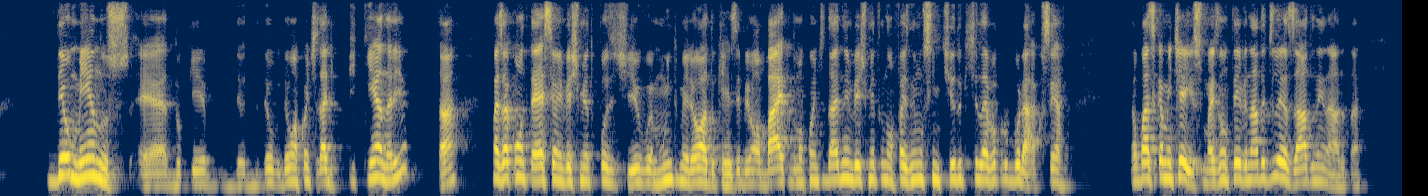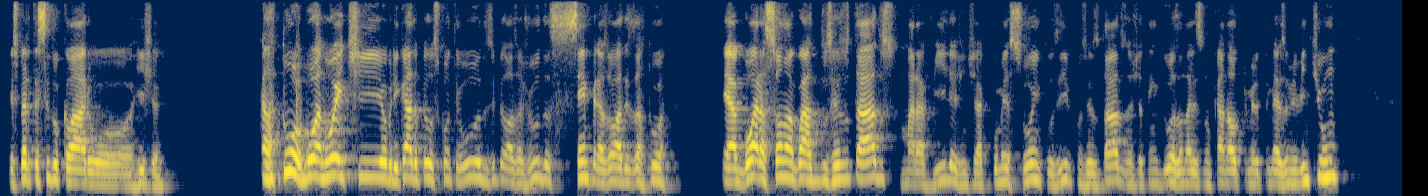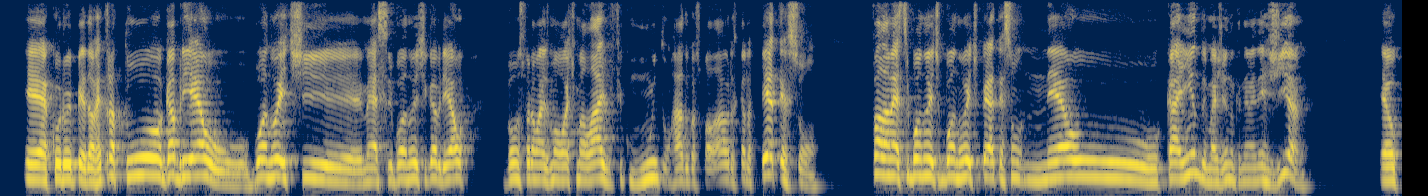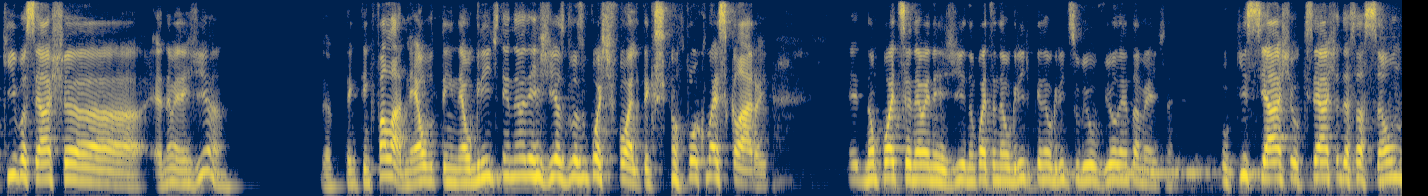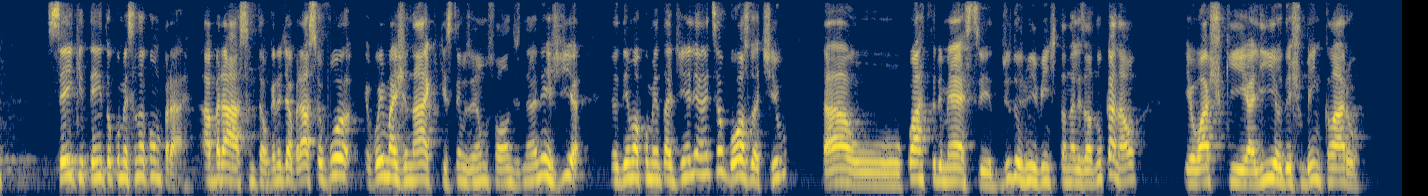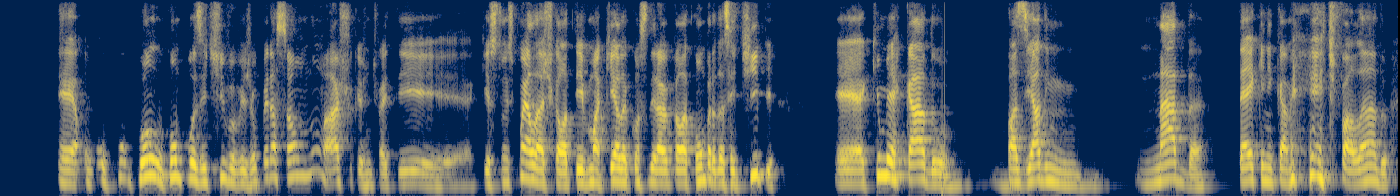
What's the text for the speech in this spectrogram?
deu menos é, do que, deu, deu uma quantidade pequena ali, tá? Mas acontece, é um investimento positivo, é muito melhor do que receber uma baita de uma quantidade de um investimento que não faz nenhum sentido que te leva para o buraco, certo? Então, basicamente é isso, mas não teve nada de lesado nem nada, tá? Eu espero ter sido claro, Richard. Arthur, boa noite, obrigado pelos conteúdos e pelas ajudas, sempre as ordens, Arthur. É agora só no aguardo dos resultados, maravilha, a gente já começou, inclusive, com os resultados, já tem duas análises no canal do primeiro trimestre de 2021. É, Coroa e Pedal retratou. Gabriel, boa noite, mestre, boa noite, Gabriel. Vamos para mais uma ótima live. Fico muito honrado com as palavras. Cara, Peterson. Fala, mestre. Boa noite. Boa noite, Peterson. Neo caindo, imagino que Neo Energia. É o que você acha. É Neo Energia? É, tem, tem que falar. Neo, tem Neo Grid, tem Neo Energia, as duas no portfólio. Tem que ser um pouco mais claro aí. Não pode ser Neo Energia, não pode ser Neo Grid, porque Neo Grid subiu violentamente. Né? O que se acha? O que você acha dessa ação? Sei que tem, estou começando a comprar. Abraço, então. Grande abraço. Eu vou, eu vou imaginar que estamos falando de Neo Energia eu dei uma comentadinha ali antes, eu gosto do ativo, tá? O quarto trimestre de 2020 está analisado no canal. Eu acho que ali eu deixo bem claro é, o, o, quão, o quão positivo eu vejo a operação, não acho que a gente vai ter questões com ela. Acho que ela teve uma queda considerável pela compra da CETIP, é, que o mercado, baseado em nada, tecnicamente falando,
